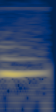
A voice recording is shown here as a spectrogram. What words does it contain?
Uhum.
